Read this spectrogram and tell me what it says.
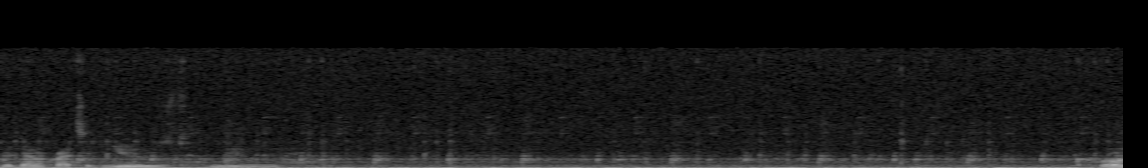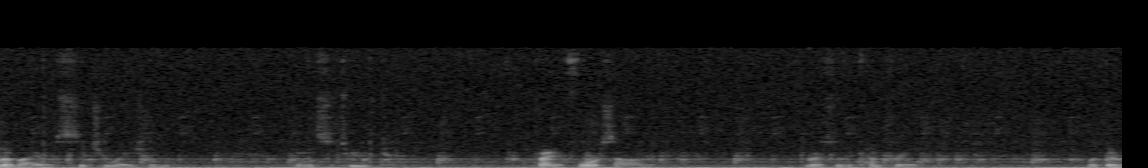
the Democrats had used the coronavirus situation to institute, try to force on the rest of the country what they're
